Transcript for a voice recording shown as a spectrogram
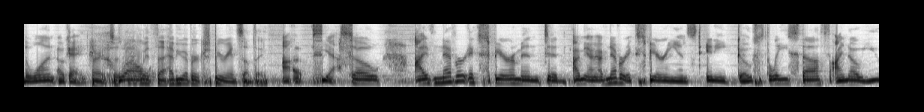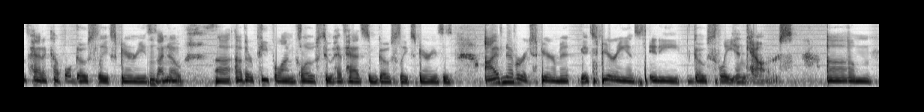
The one, okay. All right. So start well, with uh, have you ever experienced something? Uh, yeah. So I've never experimented. I mean, I've never experienced any ghostly stuff. I know you've had a couple ghostly experiences. Mm-hmm. I know uh, other people I'm close to have had some ghostly experiences. I've never experiment experienced any ghostly encounters. Um,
